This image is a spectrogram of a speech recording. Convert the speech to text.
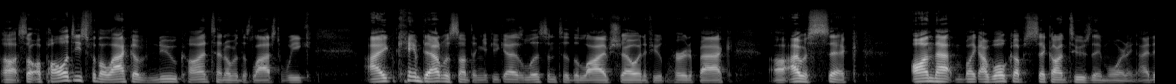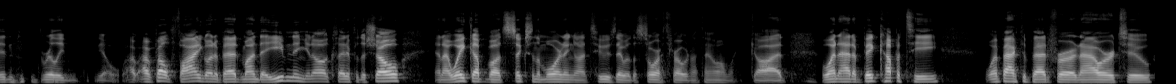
Uh, so apologies for the lack of new content over this last week. I came down with something. If you guys listened to the live show and if you heard it back, uh, I was sick on that like I woke up sick on Tuesday morning. I didn't really, you know, I, I, felt fine going to bed Monday evening, you know, excited for the show, and I wake up about six in the morning on Tuesday with a sore throat, and I think, oh my god. Went and had a big cup of tea, went back to bed for an hour or two,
